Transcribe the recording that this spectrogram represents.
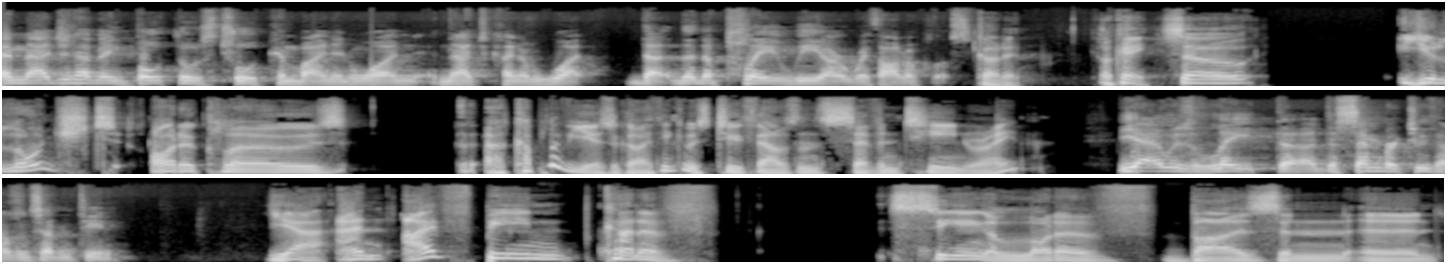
Imagine having both those tools combined in one, and that's kind of what the, the, the play we are with Autoklose. Got it. Okay. So you launched Autoklose a couple of years ago. I think it was 2017, right? Yeah, it was late, uh, December 2017. Yeah, and I've been kind of seeing a lot of buzz and and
